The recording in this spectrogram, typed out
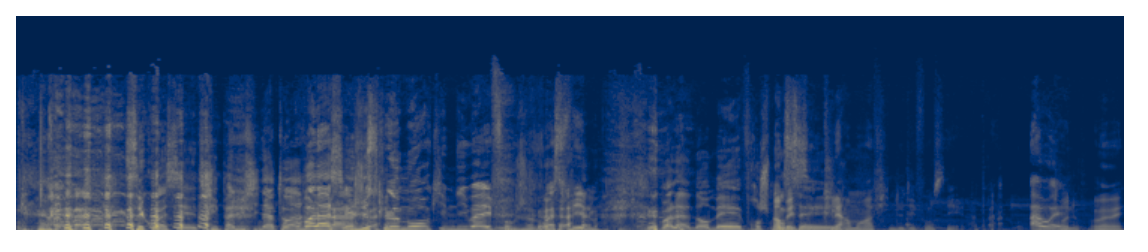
C'est quoi C'est trip hallucinatoire? Voilà, T'as- c'est juste le mot qui me dit ouais, il faut que je vois ce film. Voilà, non, mais franchement, Non, mais c'est clairement un film de défoncé. Après, Ah ouais, nous. ouais, ouais.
